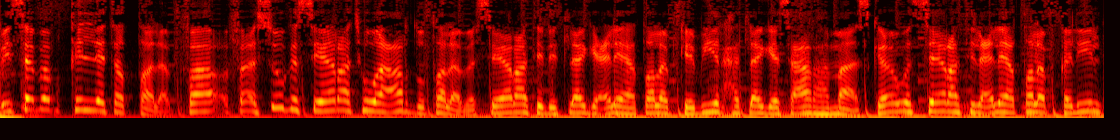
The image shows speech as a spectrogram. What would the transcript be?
بسبب قلة الطلب. فسوق السيارات هو عرض وطلب السيارات اللي تلاقي عليها طلب كبير حتلاقي أسعارها ماسكة والسيارات اللي عليها طلب قليل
